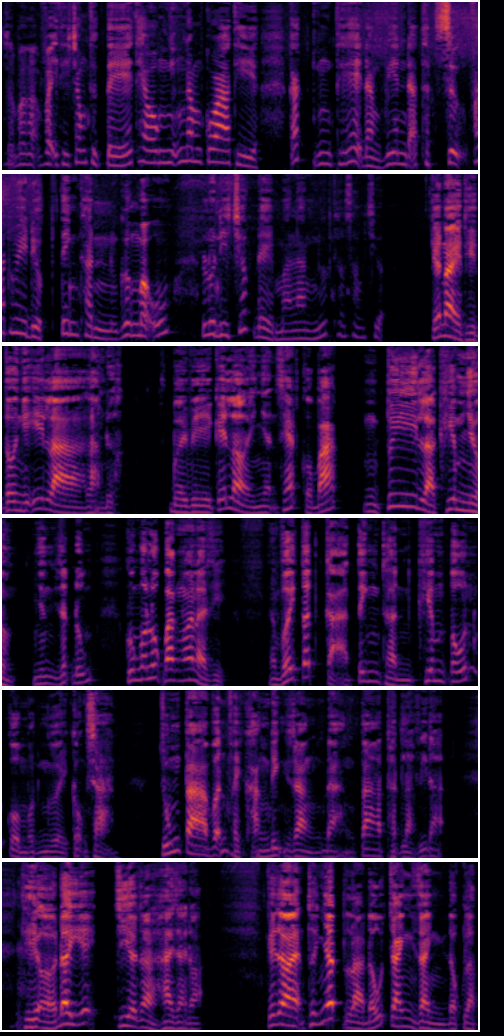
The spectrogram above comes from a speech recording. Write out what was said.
Dạ vâng ạ. Vậy thì trong thực tế theo ông những năm qua thì các thế hệ đảng viên đã thật sự phát huy được tinh thần gương mẫu luôn đi trước để mà làng nước theo sau chưa? Cái này thì tôi nghĩ là làm được. Bởi vì cái lời nhận xét của bác tuy là khiêm nhường nhưng rất đúng. Cũng có lúc bác nói là gì? Với tất cả tinh thần khiêm tốn của một người cộng sản chúng ta vẫn phải khẳng định rằng đảng ta thật là vĩ đại. Thì ở đây ấy, chia ra hai giai đoạn. Cái giai đoạn thứ nhất là đấu tranh giành độc lập,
